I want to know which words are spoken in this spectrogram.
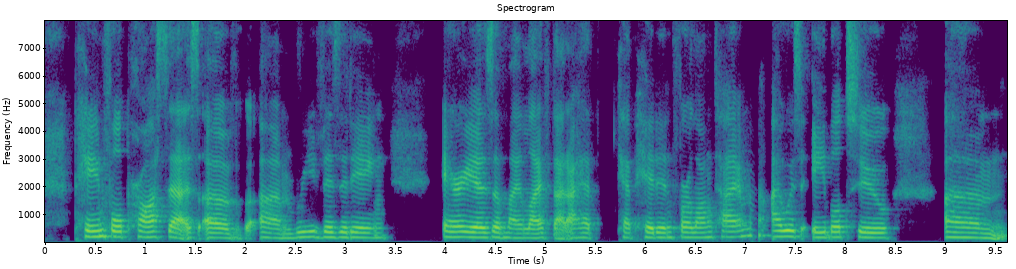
painful process of um, revisiting areas of my life that I had kept hidden for a long time, I was able to um,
